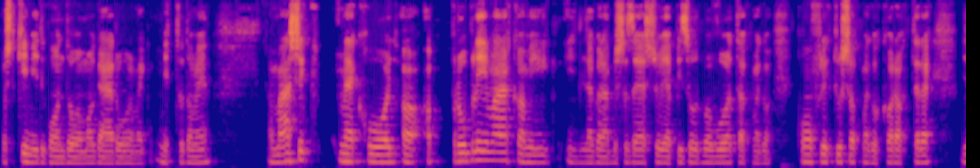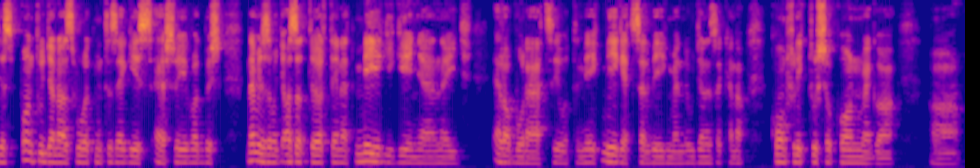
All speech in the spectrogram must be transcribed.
most ki mit gondol magáról, meg mit tudom én. A másik meg, hogy a, a problémák, ami így legalábbis az első epizódban voltak, meg a konfliktusok, meg a karakterek, hogy ez pont ugyanaz volt, mint az egész első évadban, és nem érzem, hogy az a történet még igényelne így elaborációt, még, még egyszer végigmenni ugyanezeken a konfliktusokon, meg a, a,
